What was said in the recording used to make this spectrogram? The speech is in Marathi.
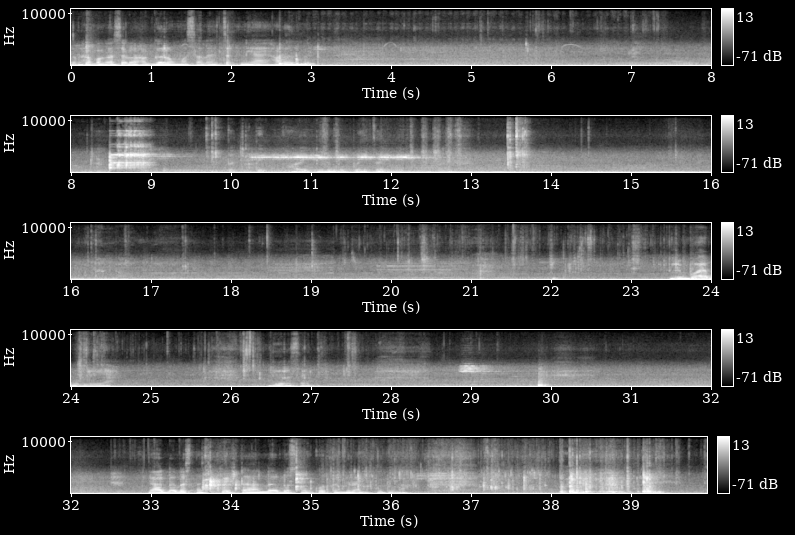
तर हा बघा सगळा हा गरम मसाला आहे चटणी आहे हळद मीठ. त्याच्यात एक हा एक लिंबू प्यायचा आहे. लिंबू आहे बघले आहे. रस आहे आलं लसणाची पेस्ट आहे आलं लसूण कोथिंबीर आणि पुदिना.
